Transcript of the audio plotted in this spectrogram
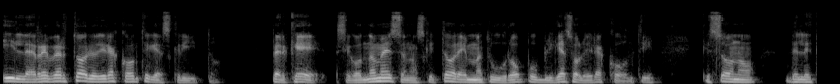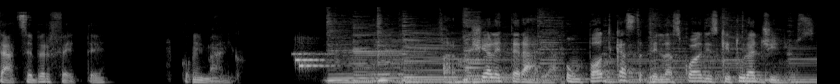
il repertorio di racconti che ha scritto, perché secondo me se uno scrittore è maturo pubblica solo i racconti che sono delle tazze perfette come il manico. Farmacia letteraria, un podcast della scuola di scrittura Genius.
